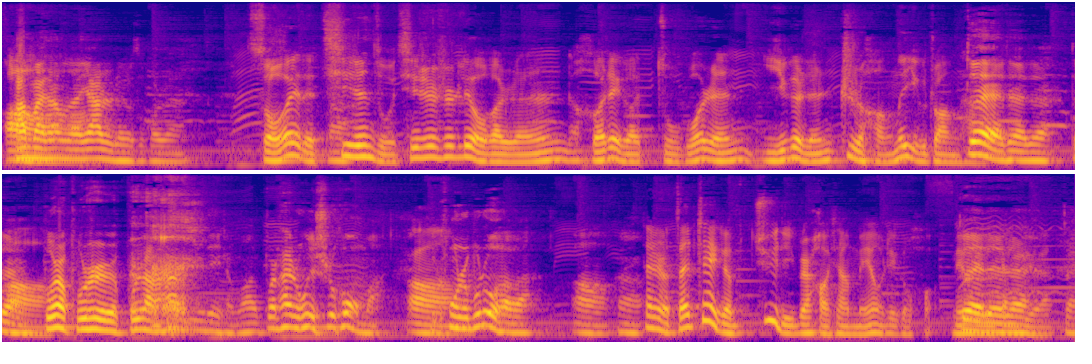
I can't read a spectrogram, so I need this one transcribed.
安排他们来哦压制这个祖国人。所谓的七人组其实是六个人和这个祖国人一个人制衡的一个状态。对对对对，啊不是不是不是让他那什么，不然他容易失控嘛，啊，控制不住他吧？啊嗯，但是在这个剧里边好像没有这个话，没有对对对这个感觉。对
